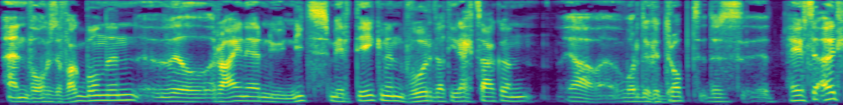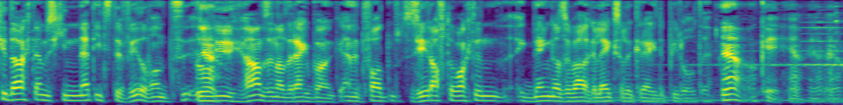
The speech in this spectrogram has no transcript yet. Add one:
En volgens de vakbonden wil Ryanair nu niets meer tekenen voordat die rechtszaken ja, worden gedropt. Dus eh, hij heeft ze uitgedacht en misschien net iets te veel. Want nu gaan ze naar de rechtbank. En het valt zeer af te wachten. Ik denk dat ze wel gelijk zullen krijgen, de piloten. Ja, oké. Ja, ja, ja.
